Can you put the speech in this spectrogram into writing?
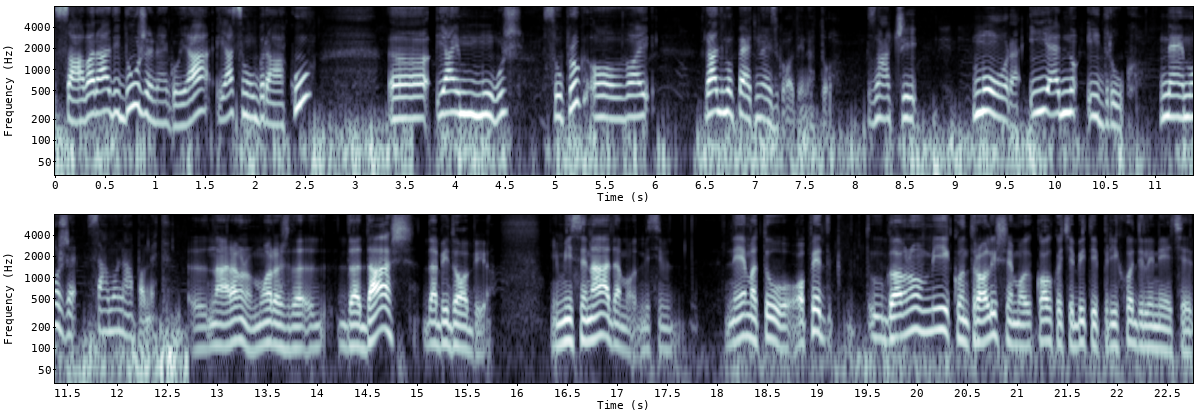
Sava radi duže nego ja, ja sam u braku, ja i muž, suprug, ovaj, radimo 15 godina to. Znači, mora i jedno i drugo ne može samo na pamet. Naravno, moraš da, da daš da bi dobio. I mi se nadamo, mislim, nema tu, opet, uglavnom mi kontrolišemo koliko će biti prihod ili neće.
